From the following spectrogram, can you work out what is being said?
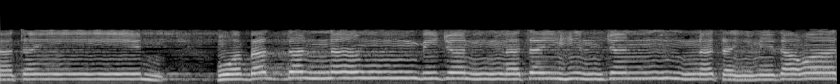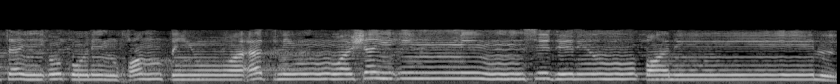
جنتين وبدلناهم بجنتيهم جنتين ذواتي أكل خمط وأكل وشيء من سدر قليل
